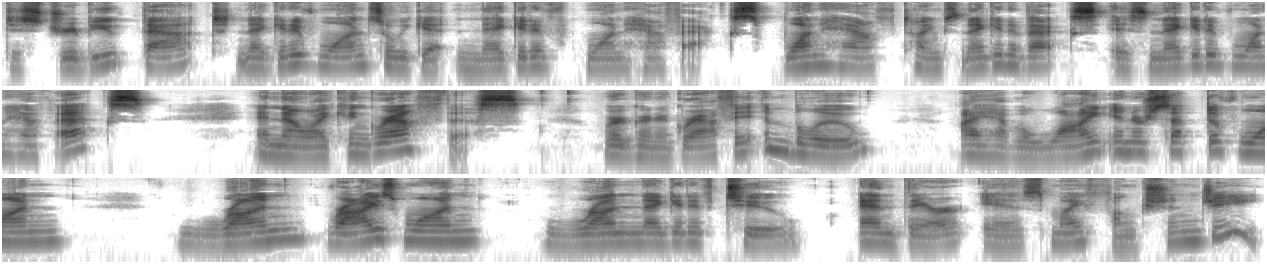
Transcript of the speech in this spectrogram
Distribute that negative 1 so we get negative 1 half x. 1 half times negative x is negative 1 half x. And now I can graph this. We're going to graph it in blue. I have a y-intercept of 1, run, rise 1, run negative 2, and there is my function g.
